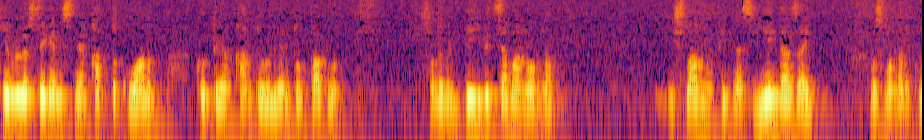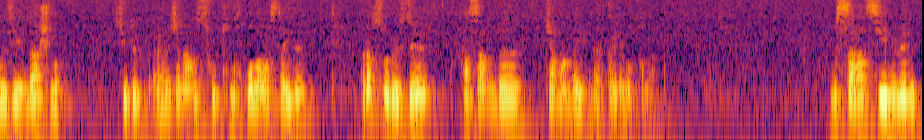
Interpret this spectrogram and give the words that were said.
кейбіреулер істеген ісіне қатты қуанып көптеген қан төгілген тоқтатылып сондай бір бейбіт заман орнап исламның фитнасы енді азайып мұсылмандардың көзі енді ашылып сөйтіп ә, жаңағы су тұнық бола бастайды. Бірақ сол кезде хасанды жамандайтындар пайда болып қалады біз саған сеніп едік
